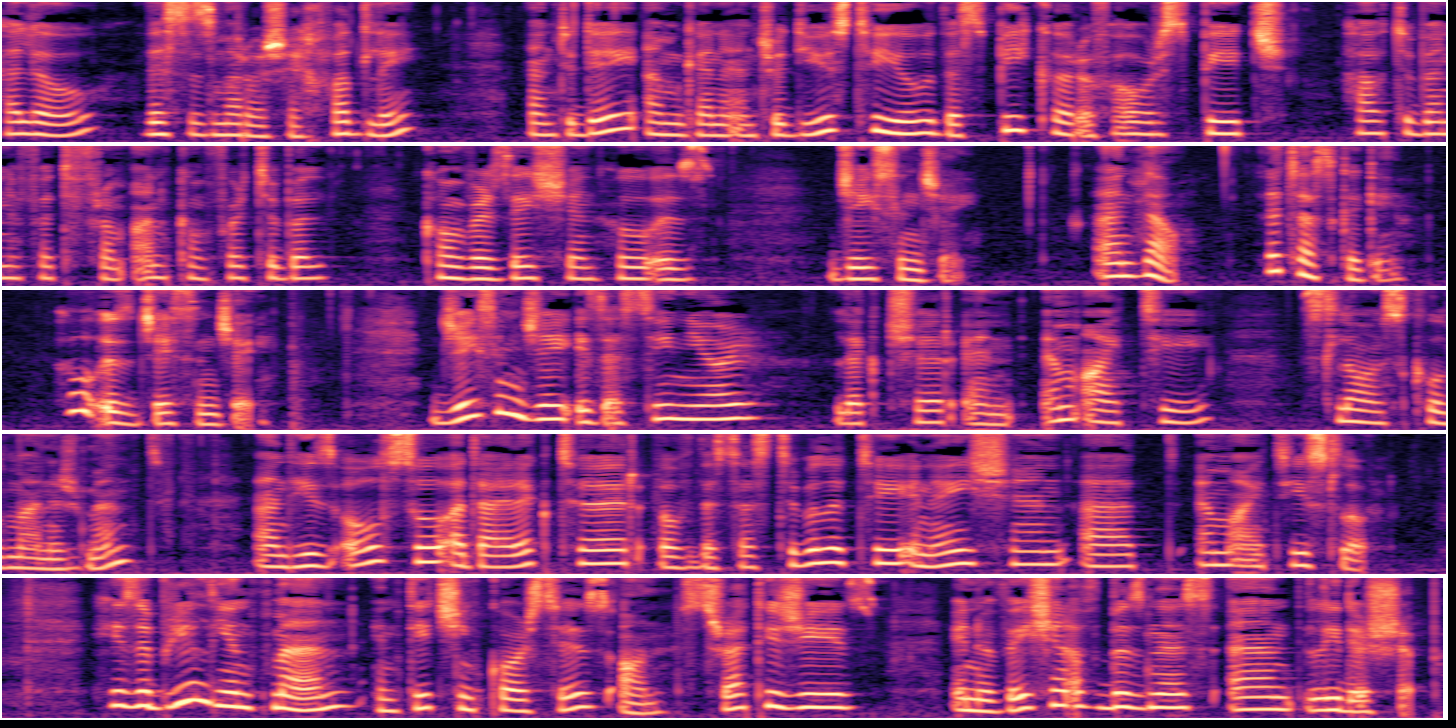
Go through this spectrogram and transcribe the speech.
Hello, this is Marwa Sheikh Fadli, and today I'm gonna introduce to you the speaker of our speech, How to Benefit from Uncomfortable Conversation, who is Jason Jay. And now, let's ask again Who is Jason Jay? Jason Jay is a senior lecturer in MIT Sloan School Management, and he's also a director of the Sustainability Innovation at MIT Sloan. He's a brilliant man in teaching courses on strategies, innovation of business, and leadership.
